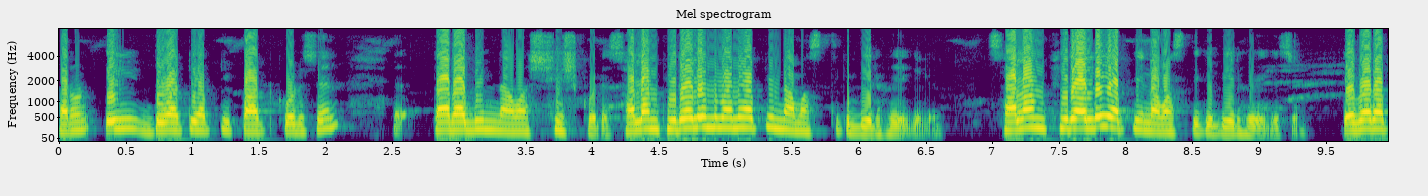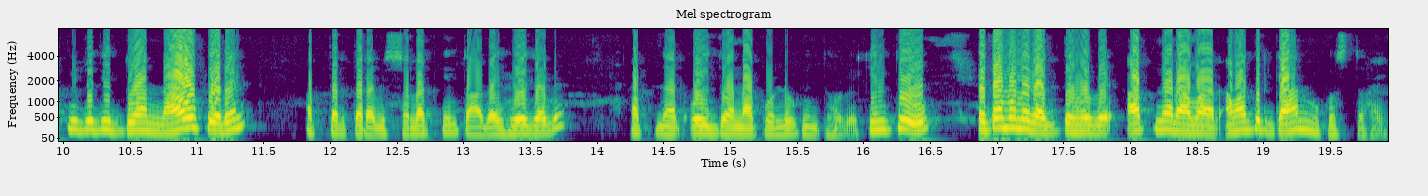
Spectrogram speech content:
কারণ এই দোয়াটি আপনি পাঠ করেছেন, তারাবিন নামাজ শেষ করে। সালাম ফিরালেন মানে আপনি নামাজ থেকে বের হয়ে গেলেন। সালাম ফিরালেই আপনি নামাজ থেকে বের হয়ে গেছেন। এবার আপনি যদি দোয়া নাও পড়েন, আপনার তারাবির সালাত কিন্তু আদায় হয়ে যাবে। আপনার ওই দোয়া না পড়লেও কিন্তু হবে। কিন্তু এটা মনে রাখতে হবে, আপনার আমার, আমাদের গান মুখস্থ হয়।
